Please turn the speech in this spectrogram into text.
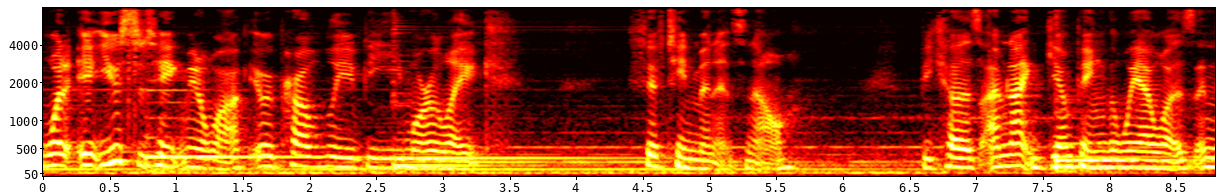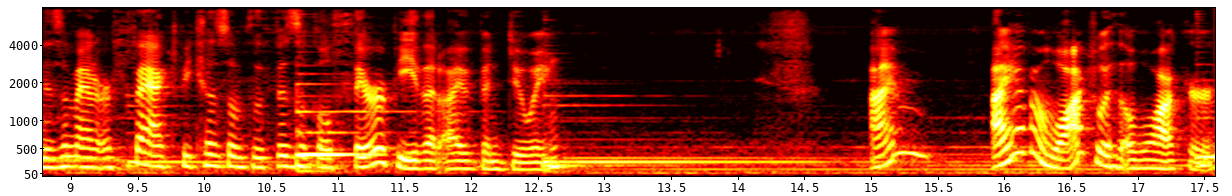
what it used to take me to walk, it would probably be more like 15 minutes now because I'm not gimping the way I was. And as a matter of fact, because of the physical therapy that I've been doing, I'm I haven't walked with a walker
